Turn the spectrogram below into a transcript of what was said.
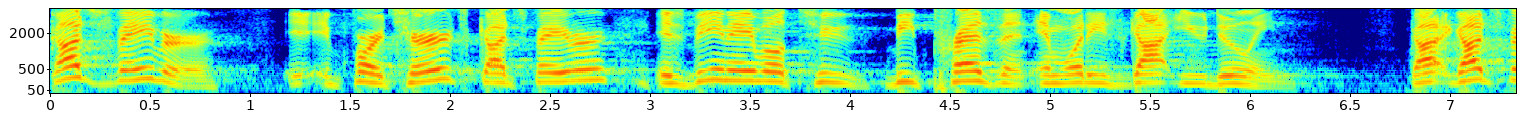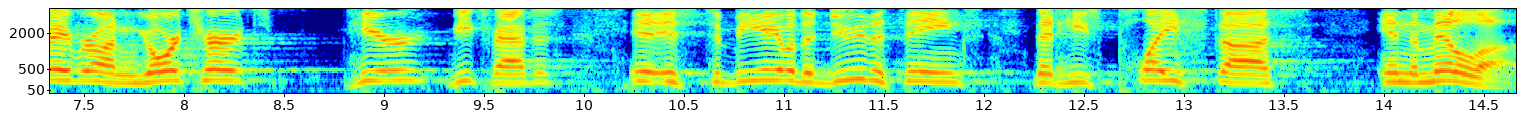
God's favor for a church, God's favor is being able to be present in what He's got you doing. God, God's favor on your church here, Beach Baptist, is to be able to do the things that He's placed us in the middle of.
